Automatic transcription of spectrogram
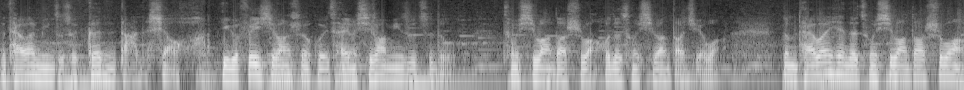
那台湾民主是更大的笑话。一个非西方社会采用西方民主制度，从希望到失望，或者从希望到绝望。那么台湾现在从希望到失望，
